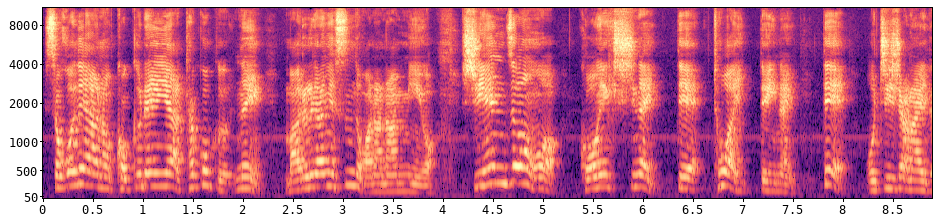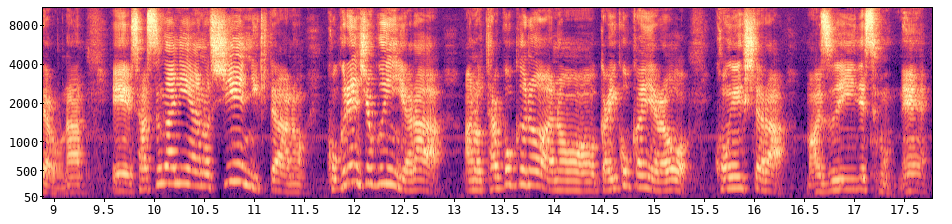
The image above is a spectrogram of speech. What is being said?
そこであの国連や他国に丸投げすんのかな、難民を？支援ゾーンを攻撃しないって、とは言っていない。ってオチじゃないだろうな。えさすがにあの支援に来たあの国連職員やら、あの他国のあの外交官やらを攻撃したらまずいですもんね。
